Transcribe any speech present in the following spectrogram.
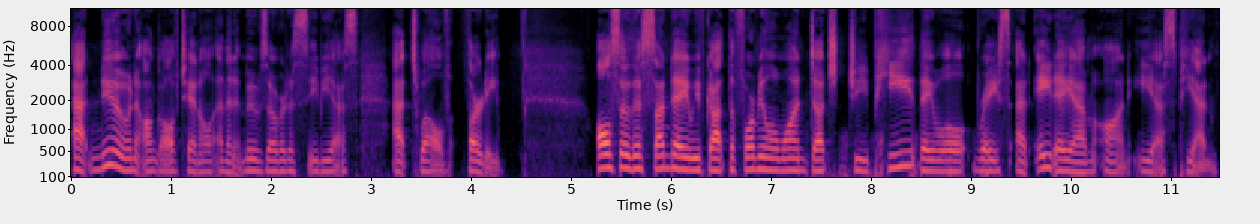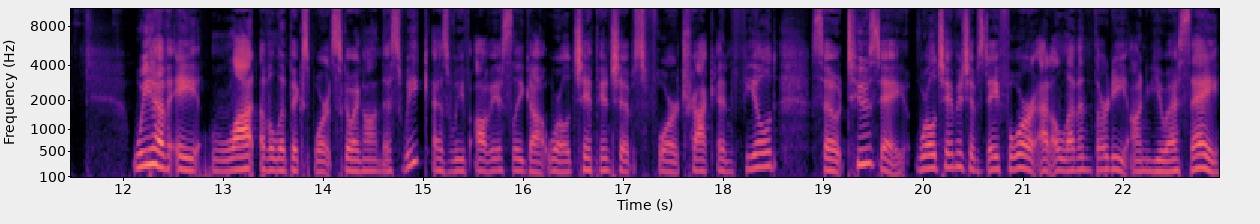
at noon on Golf Channel, and then it moves over to CBS at 12:30. Also, this Sunday, we've got the Formula One Dutch GP. They will race at 8 a.m. on ESPN. We have a lot of Olympic sports going on this week as we've obviously got World Championships for track and field. So Tuesday, World Championships day 4 at 11:30 on USA.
